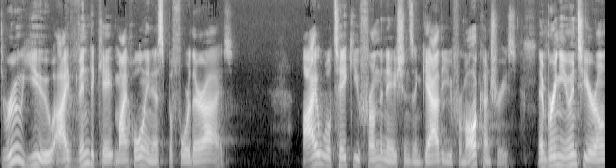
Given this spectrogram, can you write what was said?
through you I vindicate my holiness before their eyes. I will take you from the nations and gather you from all countries and bring you into your own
